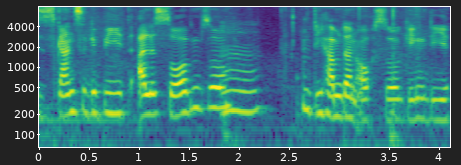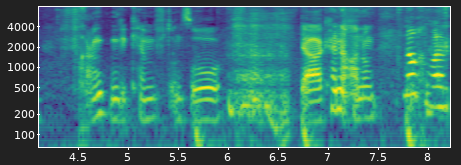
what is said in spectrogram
dieses ganze Gebiet, alles Sorben so. Und die haben dann auch so gegen die Franken gekämpft und so. Ja, keine Ahnung. Noch was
